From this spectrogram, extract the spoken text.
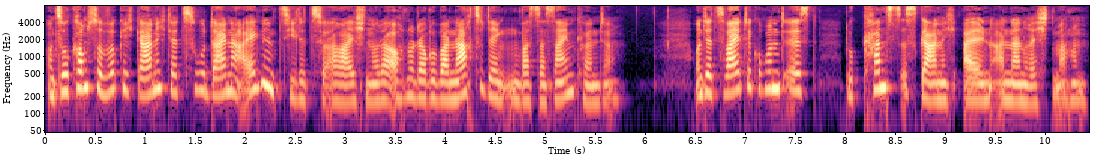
Und so kommst du wirklich gar nicht dazu, deine eigenen Ziele zu erreichen oder auch nur darüber nachzudenken, was das sein könnte. Und der zweite Grund ist, du kannst es gar nicht allen anderen recht machen.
